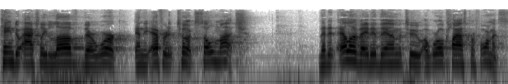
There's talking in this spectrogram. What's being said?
came to actually love their work and the effort it took so much that it elevated them to a world class performance.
